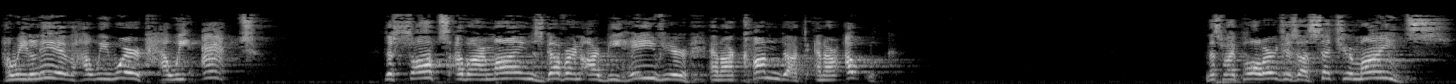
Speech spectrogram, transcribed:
How we live, how we work, how we act. The thoughts of our minds govern our behavior and our conduct and our outlook. That's why Paul urges us, set your minds.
